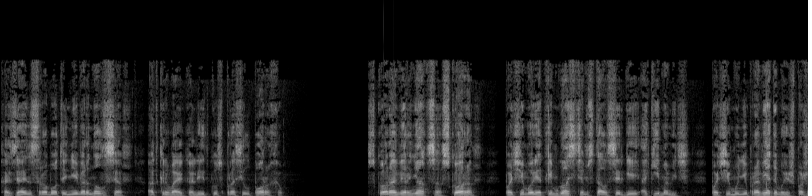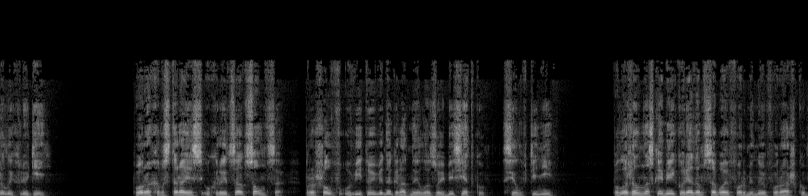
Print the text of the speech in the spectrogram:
Хозяин с работы не вернулся, открывая калитку, спросил Порохов. «Скоро вернется, скоро. Почему редким гостем стал Сергей Акимович? Почему не проведываешь пожилых людей?» Порохов, стараясь укрыться от солнца, прошел в увитую виноградной лозой беседку, сел в тени. Положил на скамейку рядом с собой форменную фуражку,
